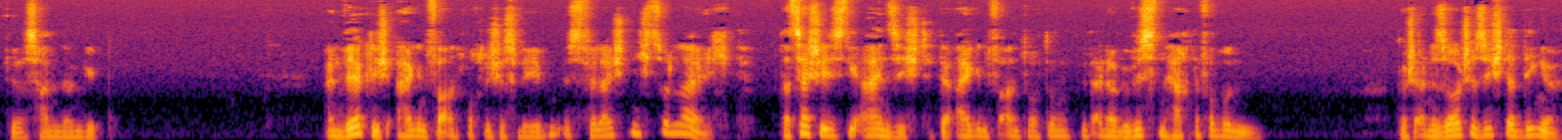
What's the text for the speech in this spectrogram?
für das Handeln gibt. Ein wirklich eigenverantwortliches Leben ist vielleicht nicht so leicht. Tatsächlich ist die Einsicht der Eigenverantwortung mit einer gewissen Härte verbunden. Durch eine solche Sicht der Dinge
